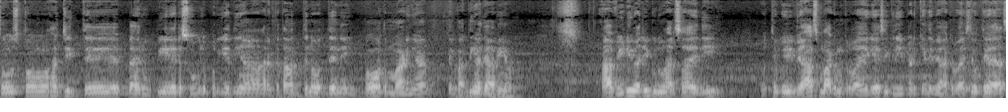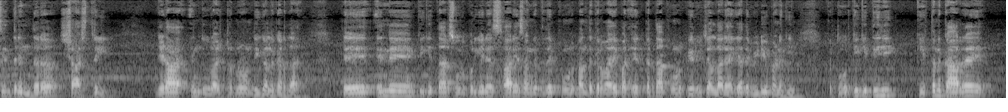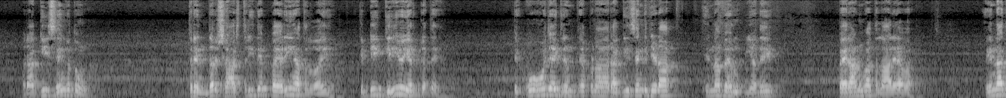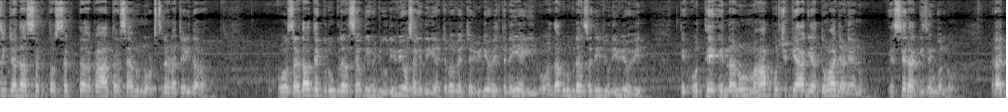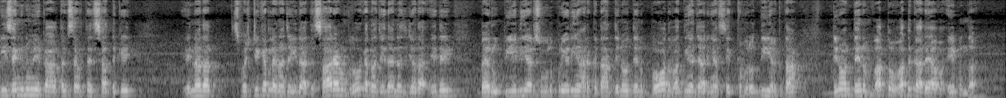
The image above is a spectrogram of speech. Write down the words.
ਦੋਸਤੋ, ਹਰਜੀਤੇ ਬਹਿਰੂਪੀਏ ਰਸੂਲਪੁਰੀਏ ਦੀਆਂ ਹਰਕਤਾਂ ਦਿਨੋ ਦਿਨ ਹੀ ਬਹੁਤ ਮਾੜੀਆਂ ਤੇ ਵੱਧਦੀਆਂ ਜਾ ਰਹੀਆਂ। ਆਹ ਵੀਡੀਓ ਹੈ ਜੀ ਗੁਰੂ ਹਰਸਾਏ ਦੀ। ਉੱਥੇ ਕੋਈ ਵਿਆਹ ਸਮਾਗਮ ਕਰਵਾਏ ਗਏ ਸੀ, ਗਰੀਬ ਲੜਕੀਆਂ ਦੇ ਵਿਆਹ ਕਰਵਾਏ ਸੀ। ਉੱਥੇ ਆਇਆ ਸੀ ਦਰਿੰਦਰ ਸ਼ਾਸਤਰੀ, ਜਿਹੜਾ ਹਿੰਦੂ ਰਾਸ਼ਟਰ ਬਣਾਉਣ ਦੀ ਗੱਲ ਕਰਦਾ ਹੈ। ਤੇ ਇਹਨੇ ਕੀ ਕੀਤਾ, ਰਸੂਲਪੁਰੀਏ ਨੇ ਸਾਰੇ ਸੰਗਤ ਦੇ ਫੋਨ ਬੰਦ ਕਰਵਾਏ, ਪਰ ਇੱਕ ਅੱਧਾ ਫੋਨ ਫਿਰ ਵੀ ਚੱਲਦਾ ਰਹਿ ਗਿਆ ਤੇ ਵੀਡੀਓ ਬਣ ਗਈ। ਕਰਤੂਤ ਕੀ ਕੀਤੀ ਜੀ? ਕੀਰਤਨ ਕਰ ਰਹੇ ਰਾਗੀ ਸਿੰਘ ਤੋਂ ਧਰਿੰਦਰ ਸ਼ਾਸਤਰੀ ਦੇ ਪੈਰੀ ਹੱਥ ਲਵਾਏ। ਕਿੱਡੀ ਗਿਰੀ ਹੋਈ ਹਰਕਤ ਹੈ ਤੇ ਉਹੋ ਜਿਹਾ ਗ੍ਰੰਥ ਆਪਣਾ ਰਾਗੀ ਸਿੰਘ ਜਿਹੜਾ ਇਹਨਾਂ ਬਹਿਰੂਪੀਆਂ ਦੇ ਪੈਰਾਂ ਨੂੰ ਹੱਥ ਲਾ ਰਿਹਾ ਵਾ। ਇਹਨਾਂ ਚੀਜ਼ਾਂ ਦਾ ਸਖਤ ਤੋਂ ਸਖਤ ਅਕਾਲ ਤਖਤ ਸਾਹਿਬ ਨੂੰ ਨੋਟਿਸ ਲੈਣਾ ਚਾਹੀਦਾ ਵਾ। ਹੋ ਸਕਦਾ ਉੱਥੇ ਗੁਰੂ ਗ੍ਰੰਥ ਸਾਹਿਬ ਦੀ ਹਜ਼ੂਰੀ ਵੀ ਹੋ ਸਕਦੀ ਹੈ ਚਲੋ ਵਿੱਚ ਵੀਡੀਓ ਵਿੱਚ ਤਾਂ ਨਹੀਂ ਹੈਗੀ। ਹੋ ਸਕਦਾ ਗੁਰੂ ਗ੍ਰੰਥ ਸਾਹਿਬ ਦੀ ਹਜ਼ੂਰੀ ਵੀ ਹੋਵੇ। ਤੇ ਉੱਥੇ ਇਹਨਾਂ ਨੂੰ ਮਹਾਪੁਰਸ਼ ਕਿਹਾ ਗਿਆ ਦੋਵਾਂ ਜਾਣਿਆਂ ਨੂੰ। ਇਸੇ ਰਾਗੀ ਸਿੰਘ ਵੱਲੋਂ। ਰਾਗੀ ਸਿੰਘ ਨੂੰ ਵੀ ਅਕਾਲ ਤਖਤ ਸਾਹਿਬ ਤੇ ਸੱਦ ਕੇ ਇਹਨਾਂ ਦਾ ਸਪਸ਼ਟੀਕਰਨ ਲੈਣਾ ਚਾਹੀਦਾ ਤੇ ਸਾਰਿਆਂ ਨੂੰ ਵਿਰੋਧ ਕਰਨਾ ਚਾਹੀਦਾ ਇਹਨਾਂ ਚੀਜ਼ਾਂ ਦਾ। ਇਹਦੇ ਬਹਿਰੂਪੀਏ ਦੀਆਂ ਰਸੂਲਪੁਰੇ ਦੀਆਂ ਹਰਕਤਾਂ ਦਿਨੋ ਦਿਨ ਬਹੁਤ ਵੱਧਦੀਆਂ ਜਾ ਰਹੀਆਂ। ਸਿੱਖ ਵਿਰੋਧੀ ਹਰਕਤਾਂ ਦਿਨੋ ਦਿਨ ਵੱਧ ਤੋਂ ਵੱਧ ਕਰ ਰਿਹਾ ਵਾ ਇਹ ਬੰਦਾ।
